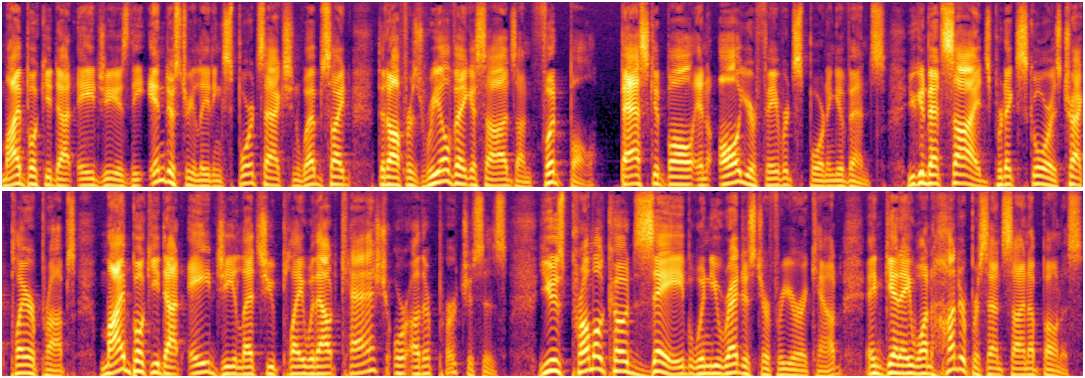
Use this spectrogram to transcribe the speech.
MyBookie.ag is the industry leading sports action website that offers real Vegas odds on football basketball, and all your favorite sporting events. You can bet sides, predict scores, track player props. MyBookie.ag lets you play without cash or other purchases. Use promo code ZABE when you register for your account and get a 100% sign up bonus.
